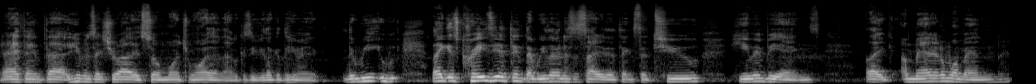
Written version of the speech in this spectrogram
And i think that human sexuality is so much more than that because if you look at the human the, we, we like it's crazy to think that we live in a society that thinks that two human beings like a man and a woman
